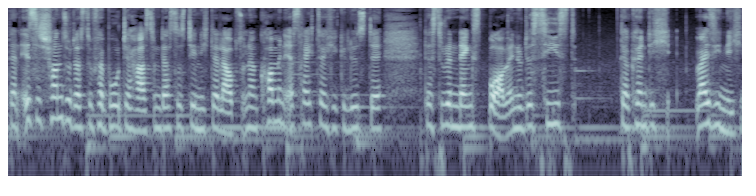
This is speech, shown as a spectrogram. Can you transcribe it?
dann ist es schon so, dass du Verbote hast und dass du es dir nicht erlaubst. Und dann kommen erst recht solche Gelüste, dass du dann denkst, boah, wenn du das siehst, da könnte ich, weiß ich nicht,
